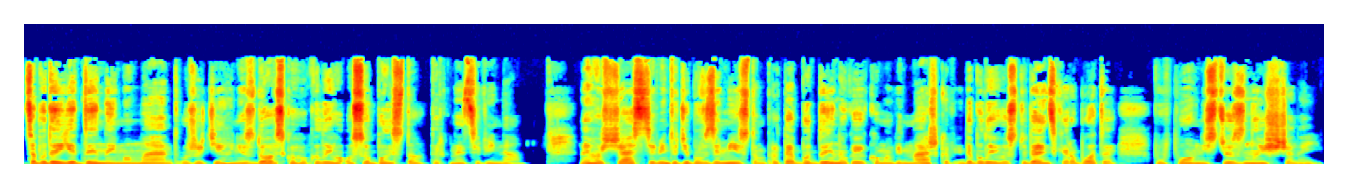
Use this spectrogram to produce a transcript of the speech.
Це буде єдиний момент у житті Гніздовського, коли його особисто торкнеться війна. На його щастя, він тоді був за містом, проте будинок, у якому він мешкав, і де були його студентські роботи, був повністю знищений.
